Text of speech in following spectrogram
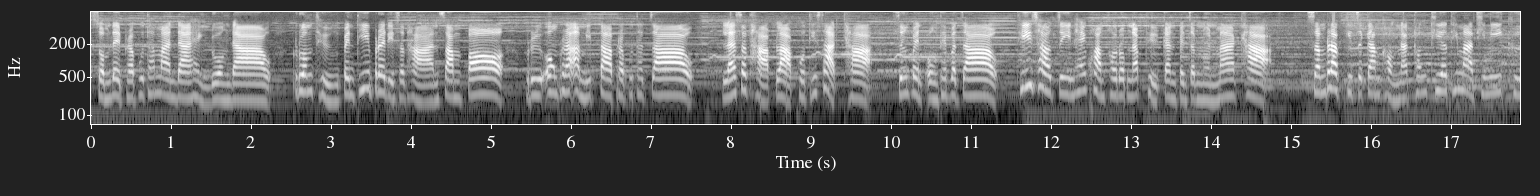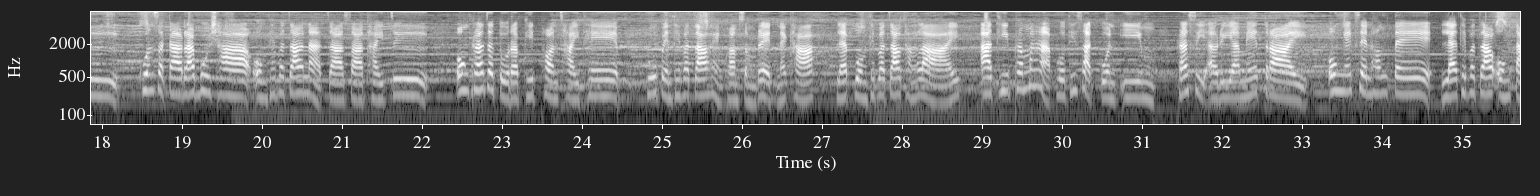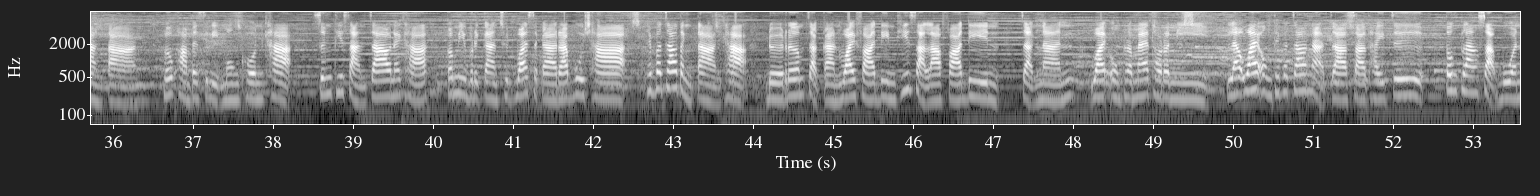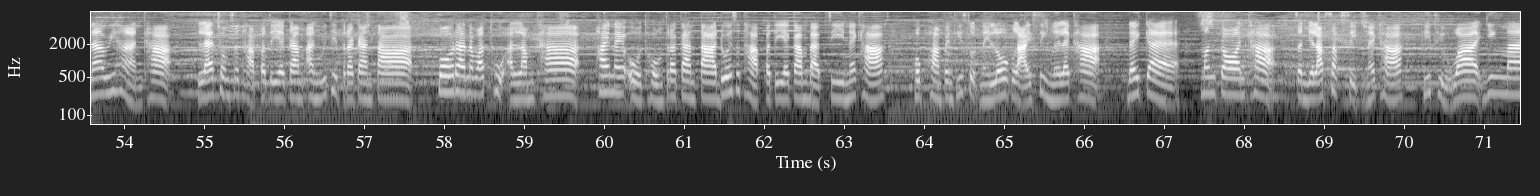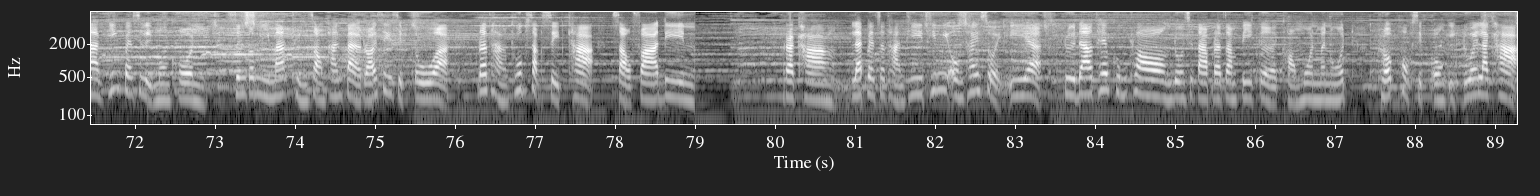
สมเด็จพระพุทธมารดาแห่งดวงดาว รวมถึงเป็นที่ประดิษฐานซัมป้อ หรือองค์พระอมิตาพระพุทธเจ้า และสถาปลาบโพธิสัตว์ค่ะ ซึ่งเป็นองค์เทพเจ้า ที่ชาวจีนให้ความเคารพนับถือกันเป็นจำนวนมากค่ะสำหรับกิจกรรมของนักท่องเที่ยวที่มาที่นี่คือ ควรสักการะบูชา องค์เทพเจ้าหนาจาซาไทจื้อองค์พระจตุรพิษพรชัยเทพ ผู้เป็นเทพเจ้าแห่งความสำเร็จนะคะ และปวงเทพเจ้าทั้งหลาย อาทิพระมหาโพธิสัตว์กวนอิม พระศรีอริยเมตไตรยองค์เง็กเซนฮ่องเต้ และเทพเจ้าองค์ต่างๆ เพื่อความเป็นสิริมงคลค่ะ ซึ่งที่ศาลเจ้านะคะ ก็มีบริการชุดไหว้สกการะบูชา เทพเจ้าต่างๆ ค่ะ โดยเริ่มจากการไหว้ฟ้าดินที่ศาลาฟ้าดิน จากนั้นไหว้องค์พระแม่ธรณี และไหว้องค์เทพเจ้าหนาจาซาไทจื้อตรงกลางสระบัวหน้าวิหารค่ะ และชมสถาปัตยกรรมอันวิจิตรการตา โบราณวัตถุอันล้ำค่า ภายในโอโถงตระการตาด้วยสถาปัตยกรรมแบบจีนนะคะ พบความเป็นที่สุดในโลกหลายสิ่งเลยแหละค่ะ ได้แก่ มังกรค่ะ สัญลักษณ์ศักดิ์สิทธิ์นะคะ ที่ถือว่ายิ่งมากยิ่งเป็นสิริมงคล ซึ่งก็มีมากถึง 2,840 ตัว กระถางทูบศักดิ์สิทธิ์ค่ะ เสาฟ้าดินระฆัง และเป็นสถานที่ที่มีองค์ไทยสวยเอี้ย หรือดาวเทพคุ้มครอง ดวงชะตาประจำปีเกิดของมวลมนุษย์ ครบ 60 องค์อีกด้วยล่ะค่ะ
